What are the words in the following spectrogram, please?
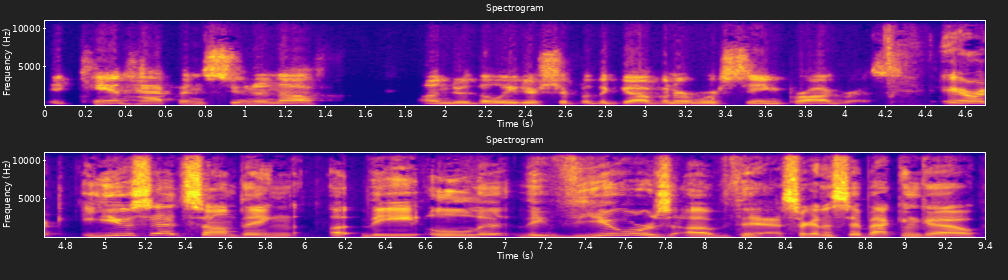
It can't happen soon enough. Under the leadership of the governor, we're seeing progress. Eric, you said something. Uh, the the viewers of this are going to sit back and go,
